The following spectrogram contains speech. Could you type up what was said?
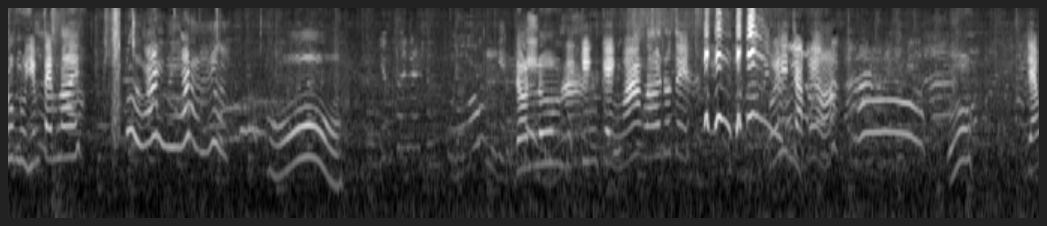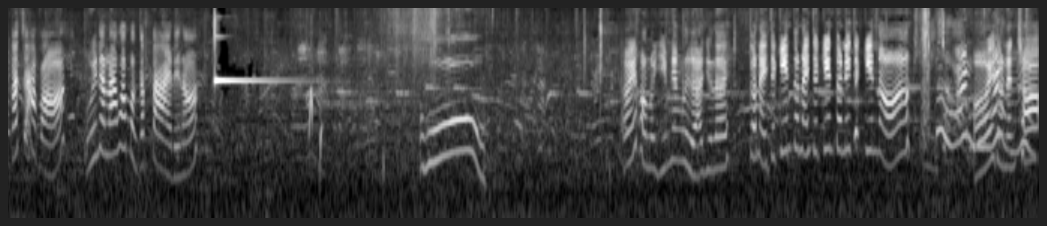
รูปหนูยิ้มเต็มเลยโอ้โหโดนลืมกินเก่งมากเลยดูสิอุ้ยจับเลยเหรอแย้มก็จับเหร อ อุ้ยน่ารักมากเหมือนกระต่ายเลยเนาะ โอ้โหเอ้ยของหนูยิ้มยังเหลืออยู่เลย ตัวไหนจะกินตัวไหนจะกินตัวนี้จะกินเหรอเอ้ยตัวนั้นชอ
